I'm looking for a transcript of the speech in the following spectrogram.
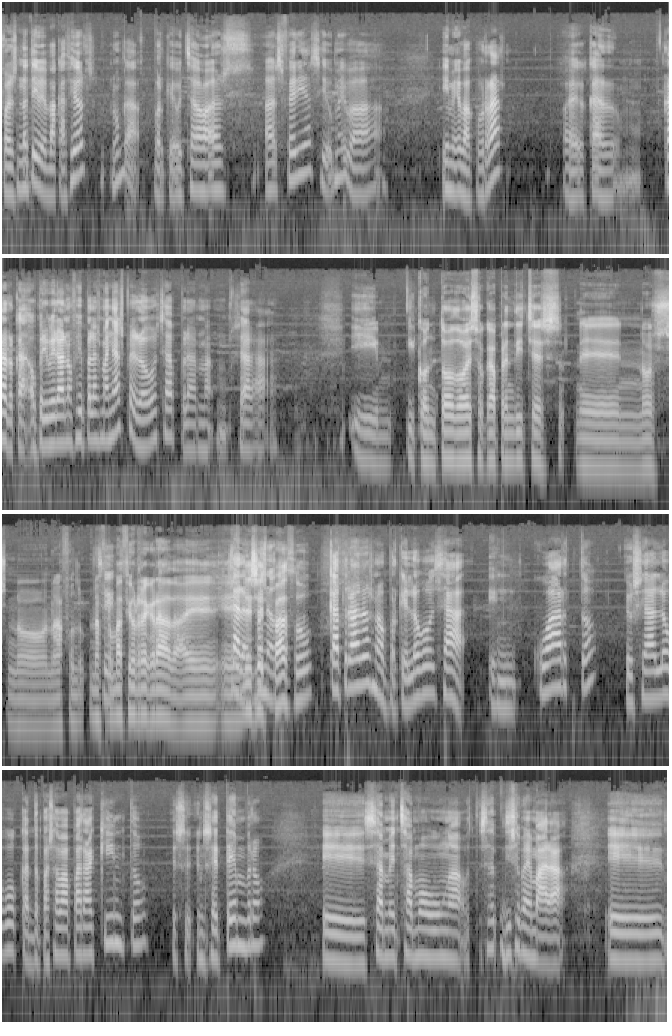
pues non tive vacacións nunca, porque eu chegaba as, as ferias e eu me iba e me iba a currar. Eh, claro, claro o primeiro ano fui polas mañás, pero xa pelas, xa E, e con todo eso que aprendiches eh, nos, no, na, na sí. formación regrada eh, eh claro, en ese bueno, espazo... Catro anos non, porque logo xa en cuarto eu xa logo, cando pasaba para quinto, en setembro, eh, xa me chamou unha... Xa, díxeme Mara, eh,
